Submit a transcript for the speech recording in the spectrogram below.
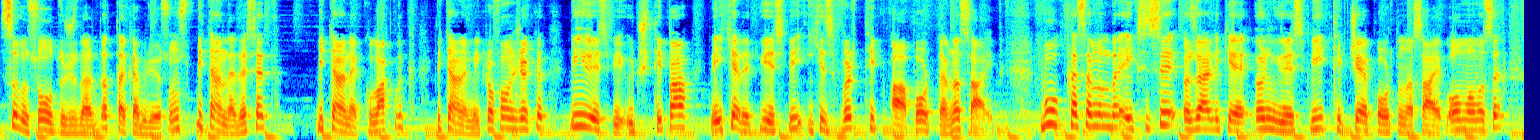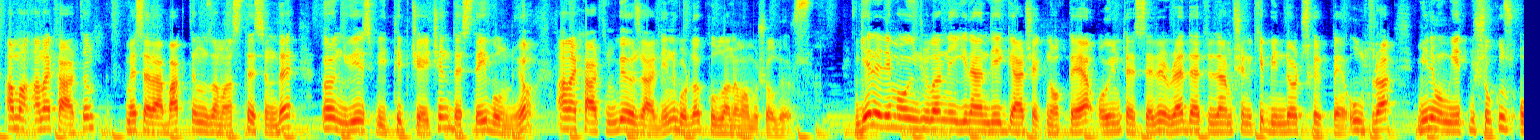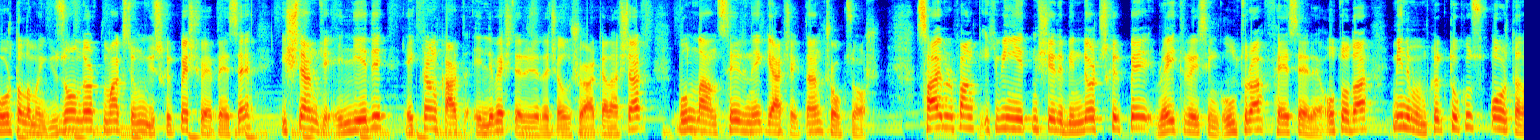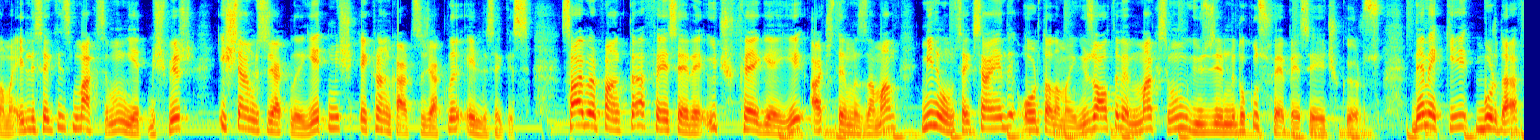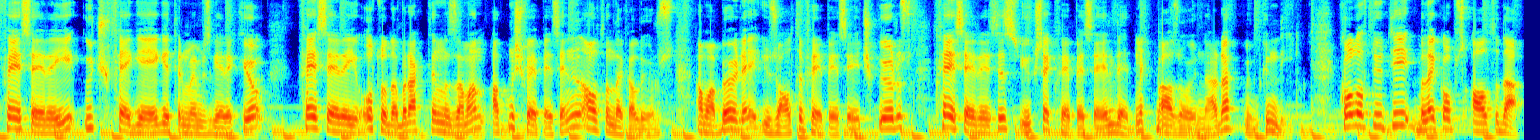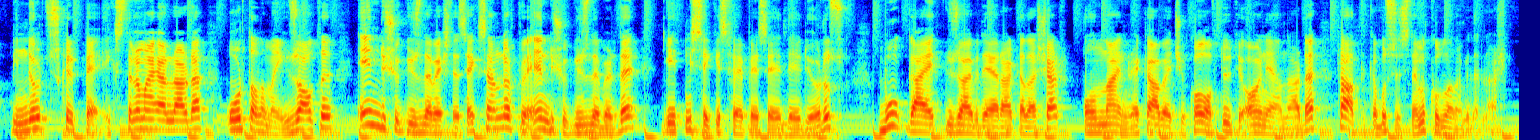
sıvı soğutucuları da takabiliyorsunuz. Bir tane reset bir tane kulaklık, bir tane mikrofon jackı, bir USB 3 tip A ve 2 adet USB 2.0 tip A portlarına sahip. Bu kasanın da eksisi özellikle ön USB tip C portuna sahip olmaması ama anakartın mesela baktığımız zaman sitesinde ön USB tip C için desteği bulunuyor. Anakartın bir özelliğini burada kullanamamış oluyoruz. Gelelim oyuncuların ilgilendiği gerçek noktaya. Oyun testleri Red Dead Redemption 2 1440p Ultra minimum 79, ortalama 114, maksimum 145 FPS, işlemci 57, ekran kartı 55 derecede çalışıyor arkadaşlar. Bundan serini gerçekten çok zor. Cyberpunk 2077 1440p Ray Tracing Ultra FSR Auto'da minimum 49, ortalama 58, maksimum 71, işlemci sıcaklığı 70, ekran kartı sıcaklığı 58. Cyberpunk'ta FSR 3 FG'yi açtığımız zaman minimum 87, ortalama 106 ve maksimum 129 FPS'ye çıkıyoruz. Demek ki burada FSR'yi 3 FG'ye getirmemiz gerekiyor. FSR'yi otoda bıraktığımız zaman 60 FPS'nin altında kalıyoruz. Ama böyle 106 FPS'ye çıkıyoruz. FSR'siz yüksek FPS elde etmek bazı oyunlarda mümkün değil. Call of Duty Black Ops 6'da 1440p ekstrem ayarlarda ortalama 106, en düşük %5'te 84 ve en düşük %1'de 78 FPS elde ediyoruz. Bu gayet güzel bir değer arkadaşlar. Online rekabetçi Call of Duty oynayanlar da rahatlıkla bu sistemi kullanabilirler.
